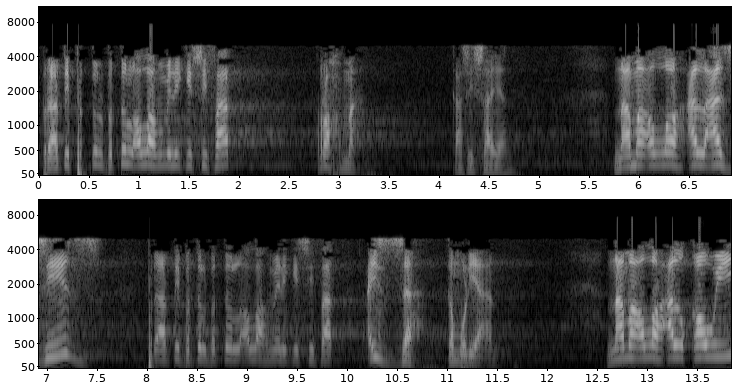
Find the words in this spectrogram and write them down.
berarti betul-betul Allah memiliki sifat rahmah, kasih sayang. Nama Allah Al-Aziz, berarti betul-betul Allah memiliki sifat izzah, kemuliaan. Nama Allah Al-Qawi,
